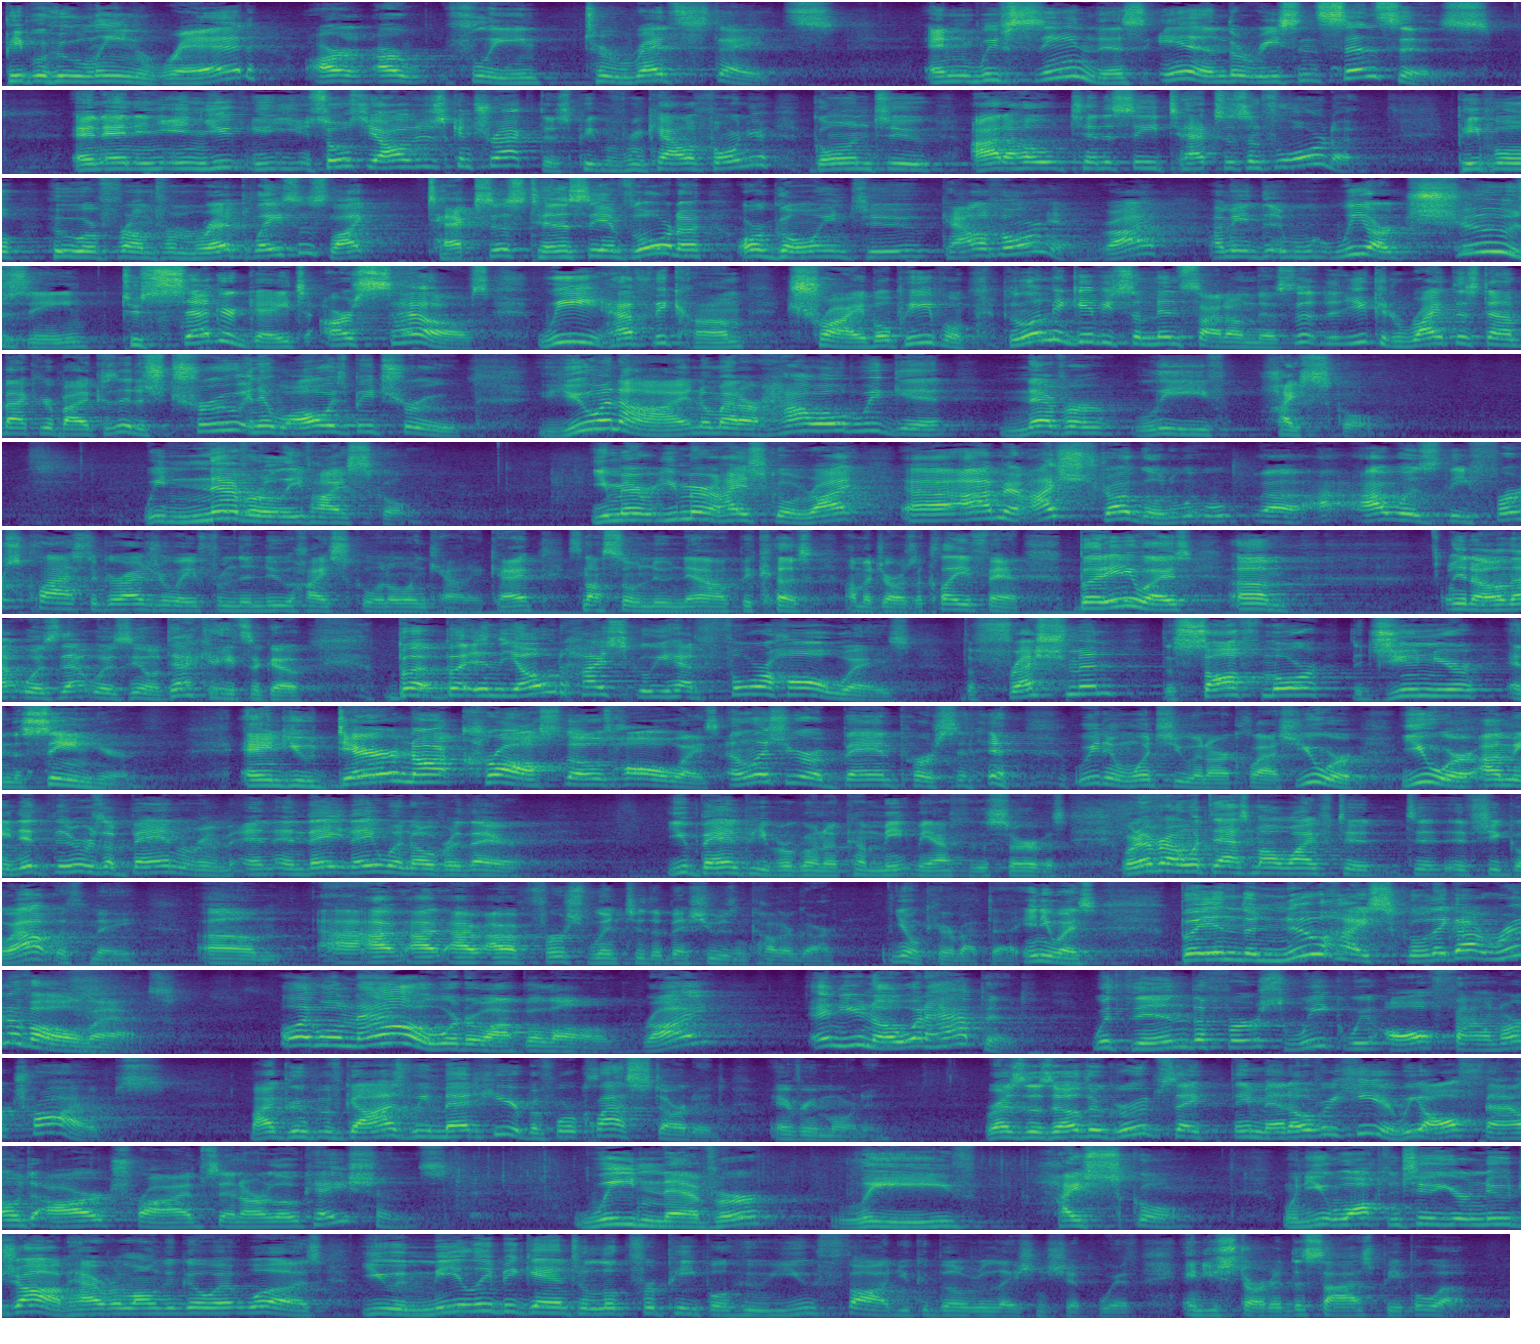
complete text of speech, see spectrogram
People who lean red are, are fleeing to red states. And we've seen this in the recent census. And, and, and you, you, sociologists can track this. People from California going to Idaho, Tennessee, Texas, and Florida. People who are from, from red places like Texas, Tennessee, and Florida, or going to California, right? I mean, we are choosing to segregate ourselves. We have become tribal people. But let me give you some insight on this. You can write this down back here by because it is true and it will always be true. You and I, no matter how old we get, never leave high school. We never leave high school. You remember, you remember high school, right? Uh, I remember I struggled. Uh, I, was the first class to graduate from the new high school in Owen County. Okay, it's not so new now because I'm a Jars of Clay fan. But anyways, um, you know that was that was you know decades ago. But but in the old high school, you had four hallways: the freshman, the sophomore, the junior, and the senior and you dare not cross those hallways unless you're a band person. we didn't want you in our class. You were, you were. I mean, it, there was a band room, and, and they they went over there. You band people are going to come meet me after the service. Whenever I went to ask my wife to, to if she'd go out with me, um, I, I, I, first went to the band. She was in color guard. You don't care about that. Anyways, but in the new high school, they got rid of all that. I'm like, well, now where do I belong, right? And you know what happened. Within the first week, we all found our tribes. My group of guys, we met here before class started every morning. Whereas those other groups, they, they met over here. We all found our tribes and our locations. We never leave high school. When you walked into your new job, however long ago it was, you immediately began to look for people who you thought you could build a relationship with, and you started to size people up.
